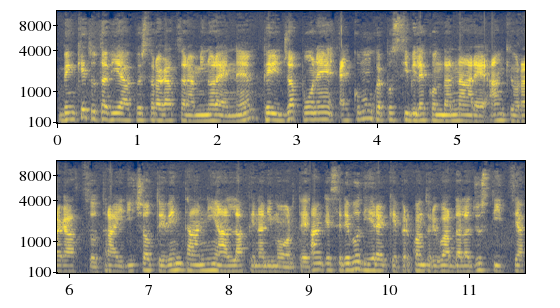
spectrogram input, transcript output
Benché tuttavia questo ragazzo era minorenne, per il Giappone è comunque possibile condannare anche un ragazzo tra i 18 e i 20 anni alla pena di morte, anche se devo dire che per quanto riguarda la giustizia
